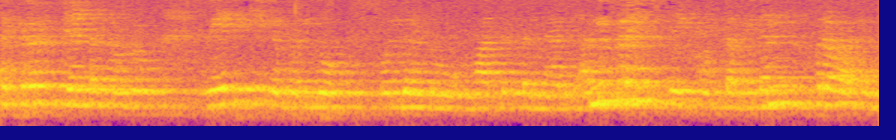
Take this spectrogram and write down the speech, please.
ಚಕ್ರವರ್ತಿ ಅಣ್ಣನವರು ವೇದಿಕೆಗೆ ಬಂದು ಒಂದೆರಡು ಮಾತುಗಳನ್ನಾಗಿ ಅನುಗ್ರಹಿಸಬೇಕು ಅಂತ ವಿನಮ್ರವಾಗಿ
